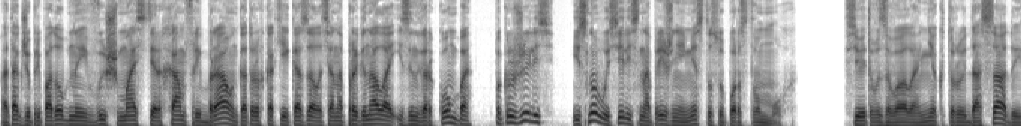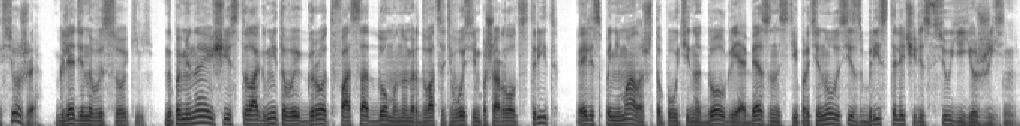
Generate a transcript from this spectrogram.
а также преподобный вышмастер Хамфри Браун, которых, как ей казалось, она прогнала из инверкомба, покружились и снова уселись на прежнее место с упорством мух. Все это вызывало некоторую досаду, и все же, глядя на высокий, напоминающий сталагмитовый грот фасад дома номер 28 по Шарлотт-стрит, Элис понимала, что паутина долга и обязанностей протянулась из Бристоля через всю ее жизнь.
